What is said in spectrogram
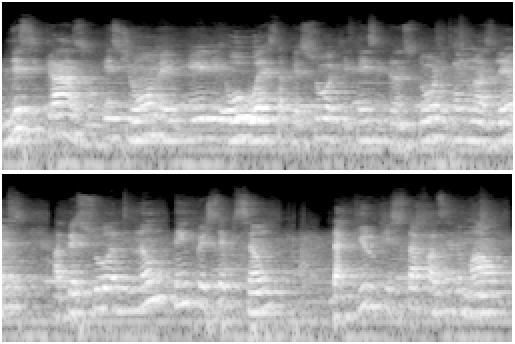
nesse caso, este homem, ele ou esta pessoa que tem esse transtorno, como nós lemos, a pessoa não tem percepção daquilo que está fazendo mal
